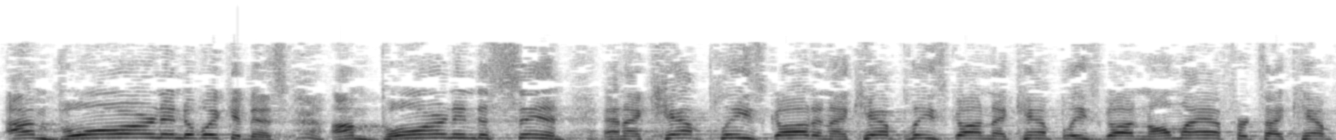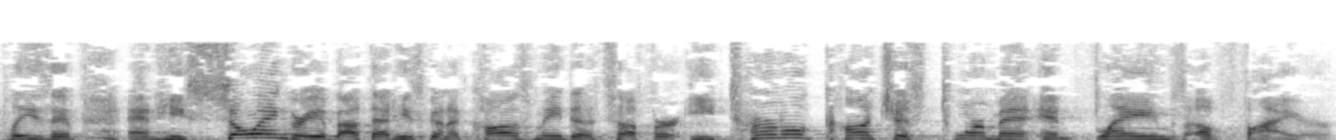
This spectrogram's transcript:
I'm born into wickedness. I'm born into sin. And I can't please God and I can't please God and I can't please God and all my efforts I can't please Him. And He's so angry about that He's going to cause me to suffer eternal conscious torment and flames of fire.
